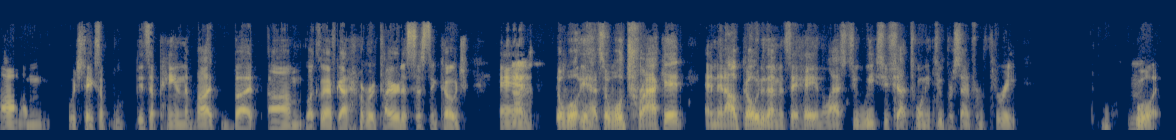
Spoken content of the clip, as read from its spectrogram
um, which takes a it's a pain in the butt, but um, luckily I've got a retired assistant coach, and Nice. So we'll yeah, so we'll track it, and then I'll go to them and say, hey, in the last two weeks you shot 22 percent from three Mm. cool it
